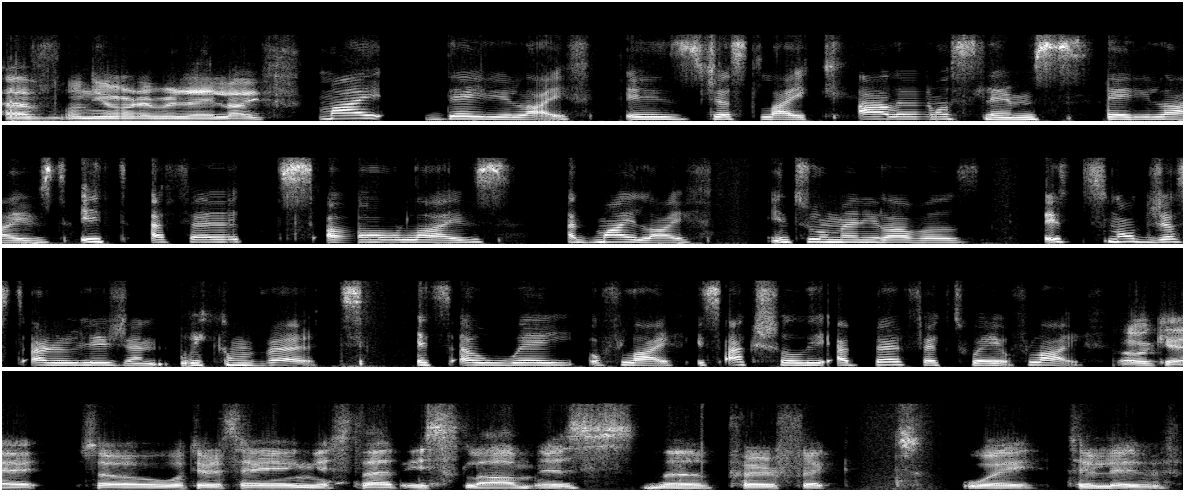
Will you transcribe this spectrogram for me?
have on your everyday life? my daily life is just like other Muslims' daily lives. It affects our lives and my life in too many levels. It's not just a religion we convert. It's a way of life. It's actually a perfect way of life. Okay, so what you're saying is that Islam is the perfect way to live.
